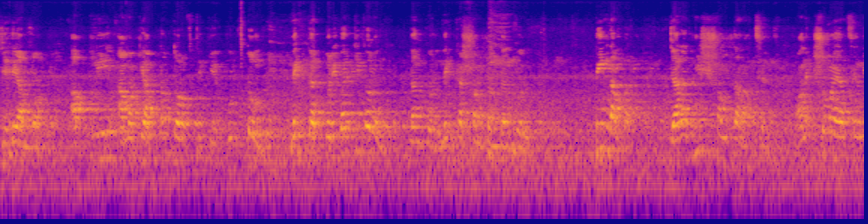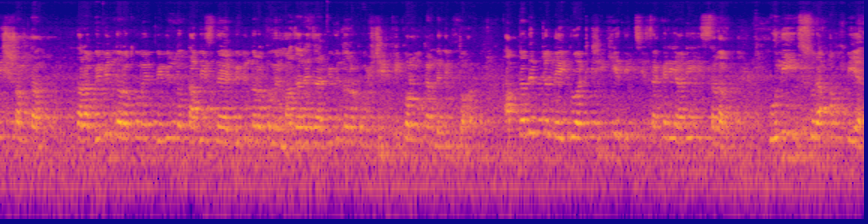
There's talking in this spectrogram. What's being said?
যে হে আল্লাহ, আপনি আমাকে আপনার তরফ থেকে উত্তম নেককার পরিবার কি করুন? দান করুন, নেককার সন্তান দান করুন। তিন নাম্বার, যারা নিঃসন্তান আছেন, অনেক সময় আছে নিঃসন্তান তারা বিভিন্ন রকমের, বিভিন্ন তাবিজ নেয় বিভিন্ন রকমের মাজারে যায়, বিভিন্ন রকমের শিল্পী কর্মকাণ্ডে লিপ্ত হয়। আপনাদের জন্য এই দোয়াটি শিখিয়ে দিচ্ছি জাকারি আলী ইসলাম উনি সুরা আম্বিয়ার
